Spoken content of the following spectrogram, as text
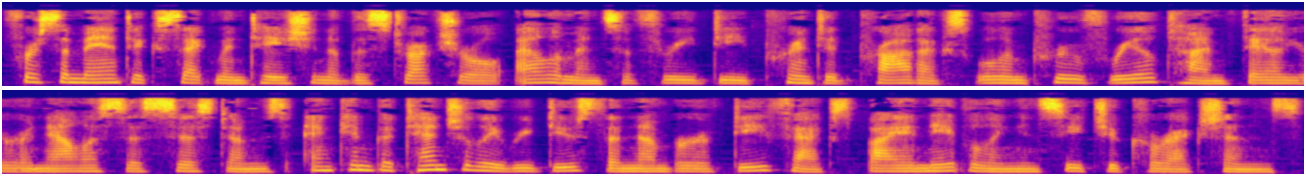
for semantic segmentation of the structural elements of 3D printed products will improve real time failure analysis systems and can potentially reduce the number of defects by enabling in situ corrections.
